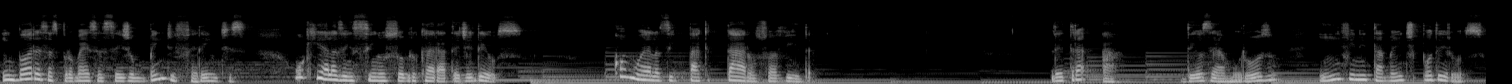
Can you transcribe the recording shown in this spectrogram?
Embora essas promessas sejam bem diferentes, o que elas ensinam sobre o caráter de Deus? Como elas impactaram sua vida? Letra A: Deus é amoroso e infinitamente poderoso.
